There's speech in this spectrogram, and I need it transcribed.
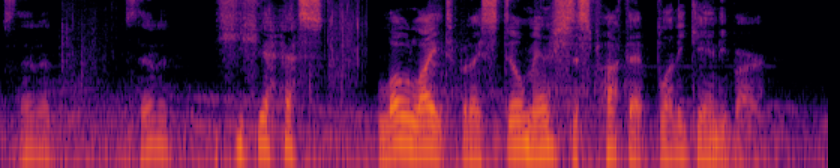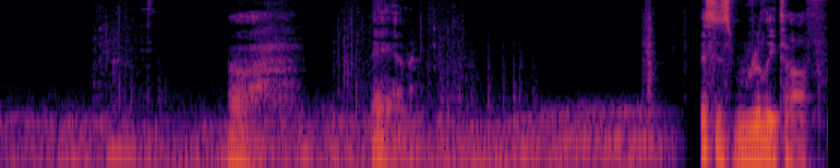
Is that a... Is that a... Yes! Low light, but I still managed to spot that bloody candy bar. Ah, oh, man. This is really tough.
